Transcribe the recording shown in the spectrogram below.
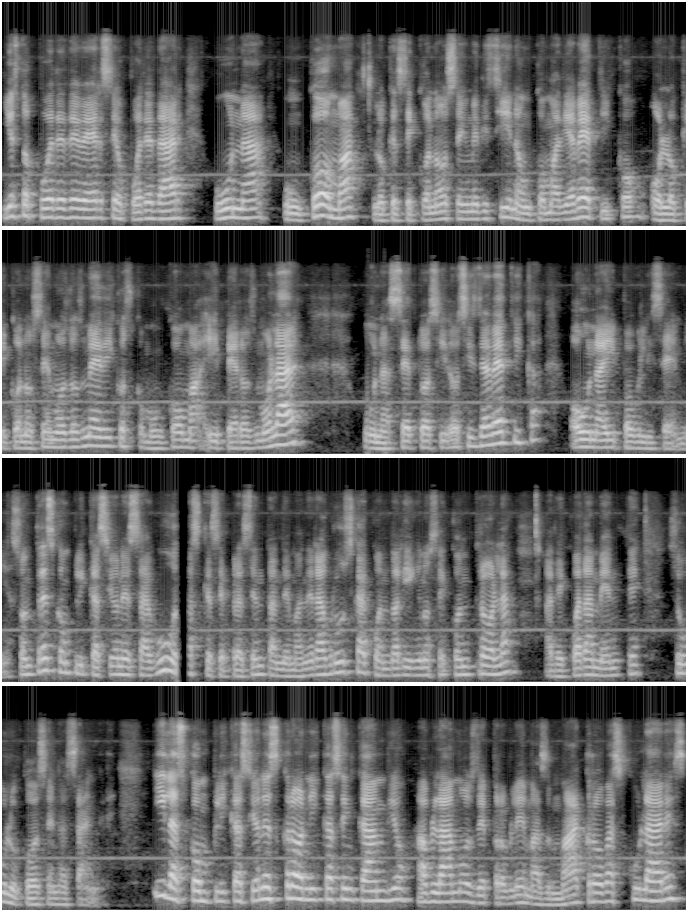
Y esto puede deberse o puede dar una, un coma, lo que se conoce en medicina, un coma diabético, o lo que conocemos los médicos como un coma hiperosmolar, una cetoacidosis diabética o una hipoglicemia. Son tres complicaciones agudas que se presentan de manera brusca cuando alguien no se controla adecuadamente su glucosa en la sangre. Y las complicaciones crónicas, en cambio, hablamos de problemas macrovasculares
